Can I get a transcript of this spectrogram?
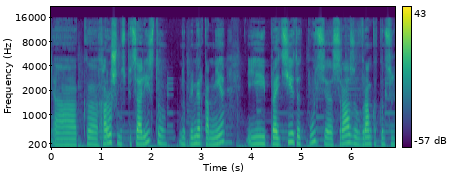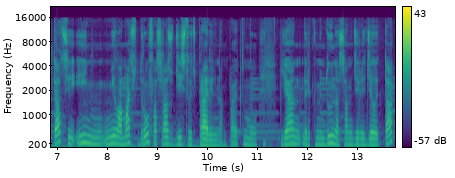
к хорошему специалисту, например, ко мне, и пройти этот путь э, сразу в рамках консультации и не ломать дров, а сразу действовать правильно. Поэтому я рекомендую на самом деле делать так.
